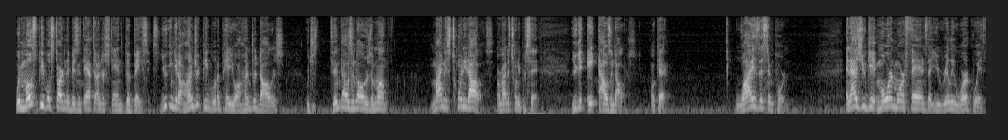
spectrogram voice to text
when most people start in the business, they have to understand the basics. You can get 100 people to pay you $100, which is $10,000 a month, minus $20 or minus 20%. You get $8,000. Okay. Why is this important? And as you get more and more fans that you really work with,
